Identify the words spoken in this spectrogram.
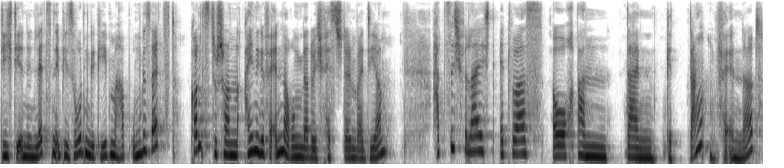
die ich dir in den letzten Episoden gegeben habe, umgesetzt? Konntest du schon einige Veränderungen dadurch feststellen bei dir? Hat sich vielleicht etwas auch an deinen Gedanken Gedanken verändert?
